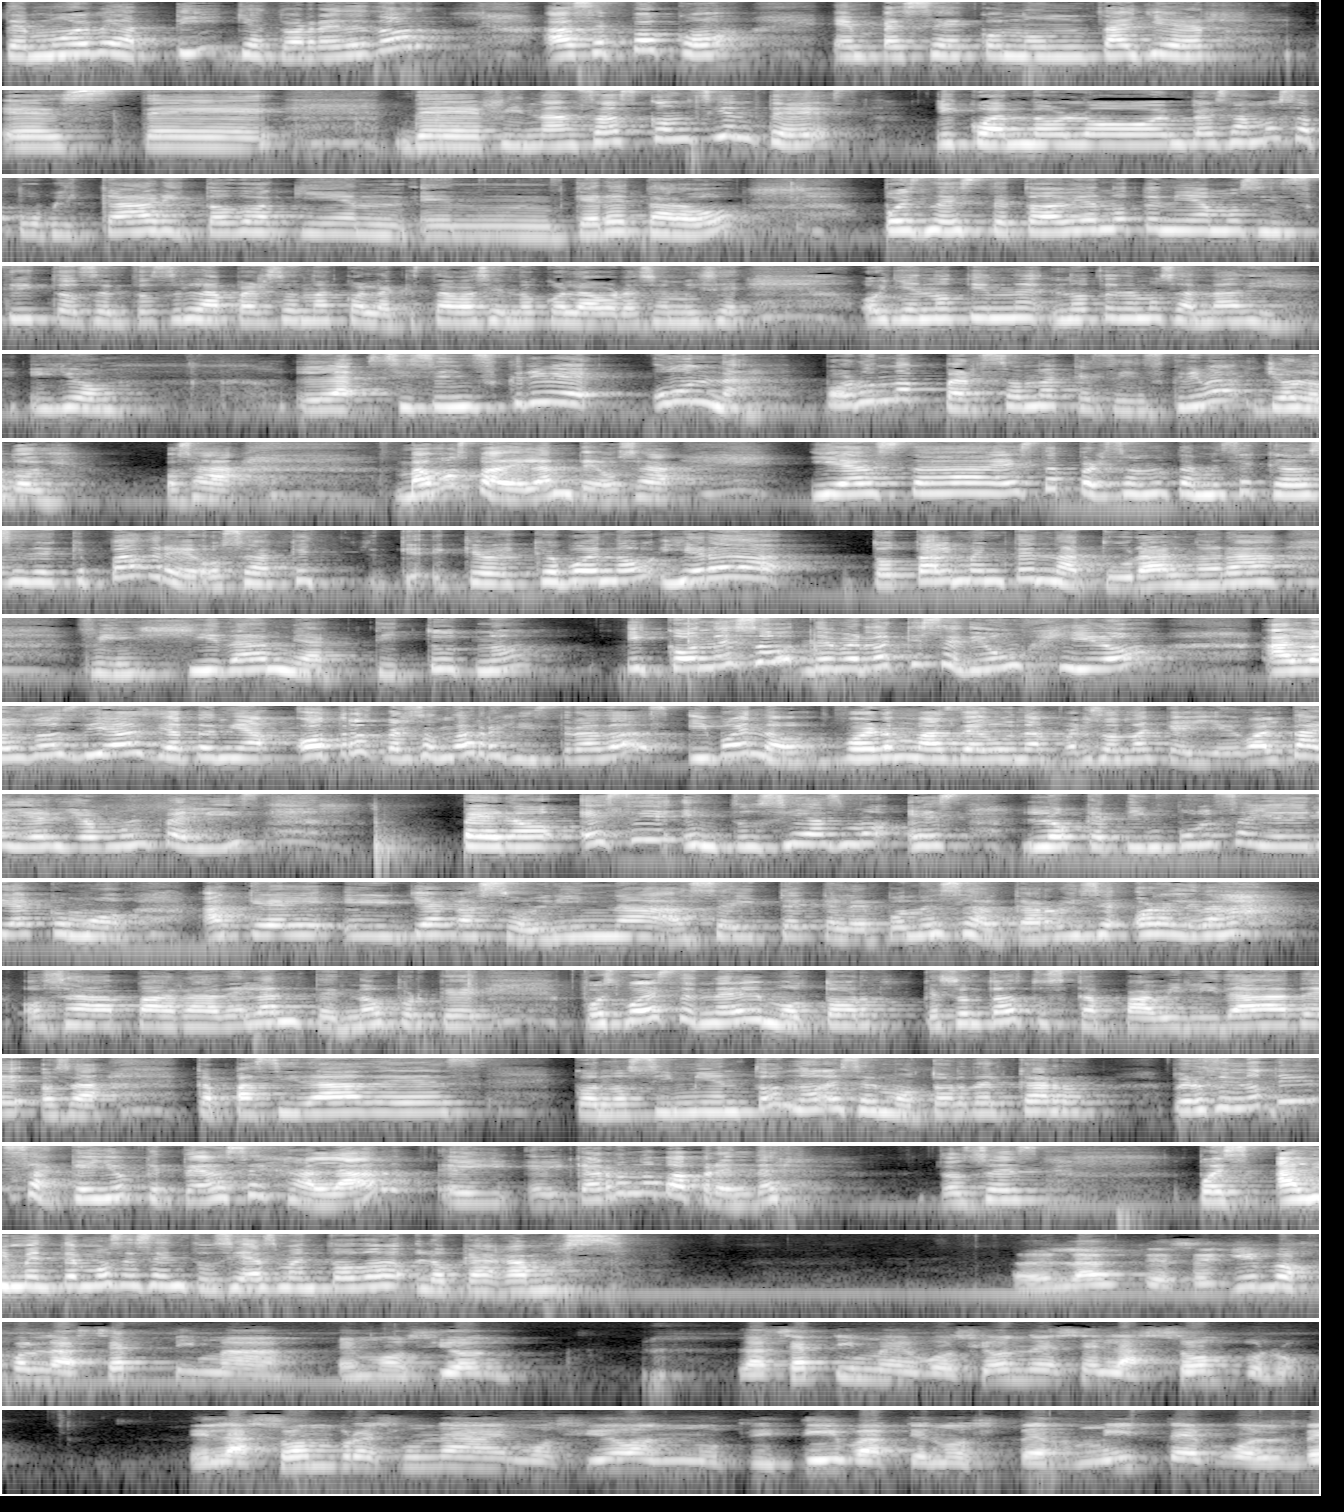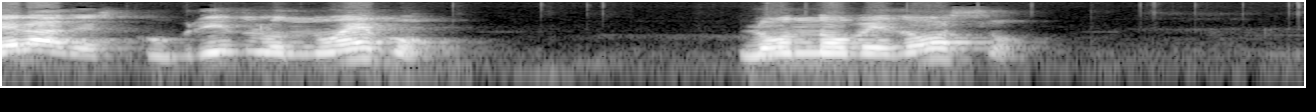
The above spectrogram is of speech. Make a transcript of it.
te mueve a ti y a tu alrededor. Hace poco empecé con un taller este, de finanzas conscientes y cuando lo empezamos a publicar y todo aquí en, Querétaro, pues este, todavía no teníamos inscritos. Entonces la persona con la que estaba haciendo colaboración me dice, oye, no, tiene, no tenemos a nadie. Y yo, si se inscribe una, por una persona que se inscriba, yo lo doy. O sea, vamos para adelante. O sea, y hasta esta persona también se quedó así de qué padre. O sea, qué, qué bueno. Y era totalmente natural, no era fingida mi actitud, ¿no? Y con eso, de verdad que se dio un giro. A los dos días ya tenía otras personas registradas y bueno, fueron más de una persona que llegó al taller, yo muy feliz. Pero ese entusiasmo es lo que te impulsa, yo diría como aquel ya gasolina, aceite que le pones al carro y dice, órale, va, o sea, para adelante, ¿no? Porque pues puedes tener el motor, que son todas tus capacidades, o sea, capacidades, conocimiento, ¿no? Es el motor del carro pero si no tienes aquello que te hace jalar, el, carro no va a prender. Entonces, pues alimentemos ese entusiasmo en todo lo que hagamos. Adelante, seguimos con la séptima emoción. La séptima emoción es el asombro. El asombro es una emoción nutritiva que nos permite volver a descubrir lo nuevo, lo novedoso.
